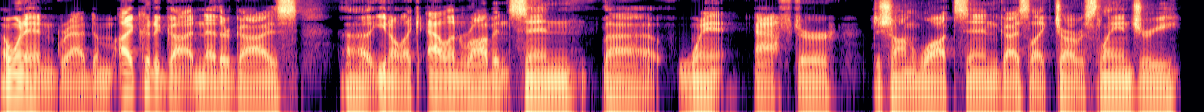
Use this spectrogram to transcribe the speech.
I went ahead and grabbed him. I could have gotten other guys, uh, you know, like Allen Robinson uh, went after Deshaun Watson, guys like Jarvis Landry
